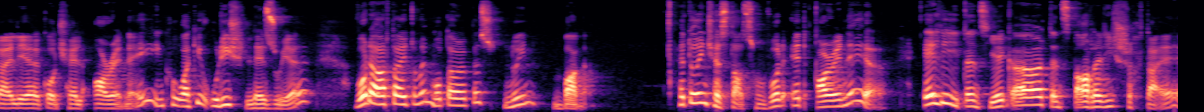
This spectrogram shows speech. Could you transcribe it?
կարելի է կոչել RNA, ինքը ուղղակի ուրիշ լեզու է, որը արտահայտում է մոտավորապես նույն բանը։ Հետո ինչ է ստացվում, որ այդ RNA-ը էլի տենց երկար, տենց տարերի շղթա է,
